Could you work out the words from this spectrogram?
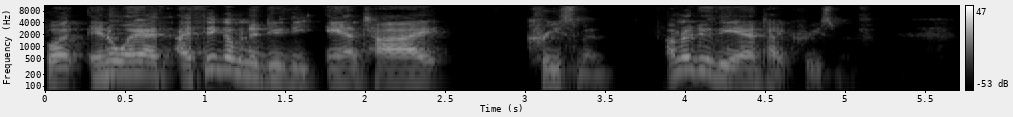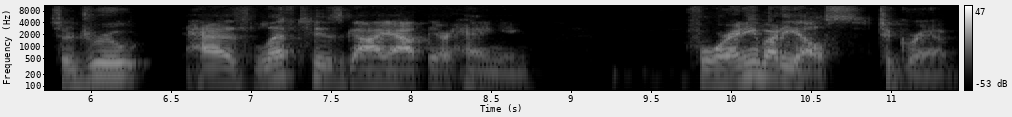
But in a way, I, I think I'm going to do the anti Creasman. I'm going to do the anti Creasman. So Drew has left his guy out there hanging for anybody else to grab,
